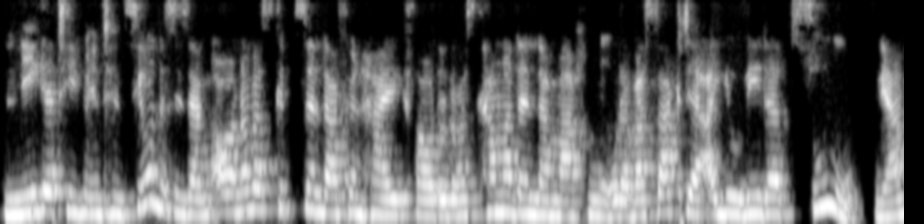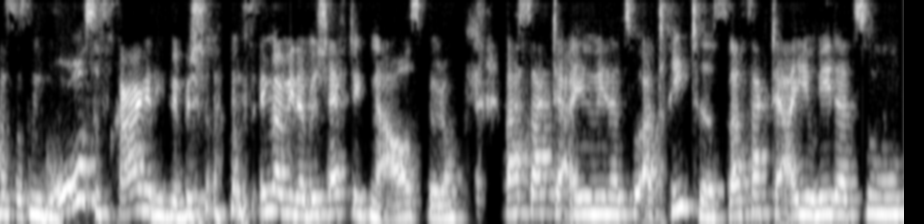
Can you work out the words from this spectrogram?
negativen Intention, dass sie sagen, oh, ne, was gibt's denn da für ein Heilkraut oder was kann man denn da machen oder was sagt der Ayurveda zu? Ja, das ist eine große Frage, die wir uns immer wieder beschäftigen in der Ausbildung. Was sagt der Ayurveda zu Arthritis? Was sagt der Ayurveda zu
